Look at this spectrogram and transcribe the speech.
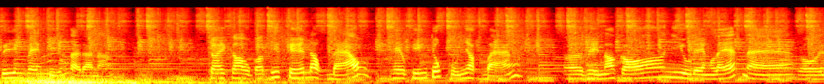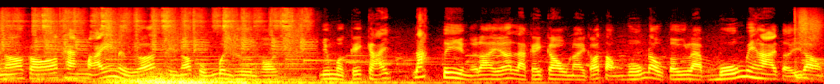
tiên ven biển tại Đà Nẵng. Cây cầu có thiết kế độc đáo theo kiến trúc của Nhật Bản. Ờ, thì nó có nhiều đèn led nè, rồi nó có thang máy nữa thì nó cũng bình thường thôi. Nhưng mà cái cái đắt tiền ở đây á, là cây cầu này có tổng vốn đầu tư là 42 tỷ đồng.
